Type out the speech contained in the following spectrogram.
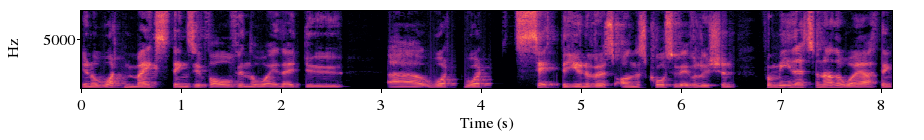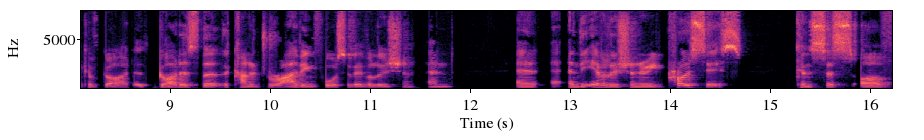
you know, what makes things evolve in the way they do, uh, what what set the universe on this course of evolution. For me, that's another way I think of God. God is the the kind of driving force of evolution, and and and the evolutionary process consists of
